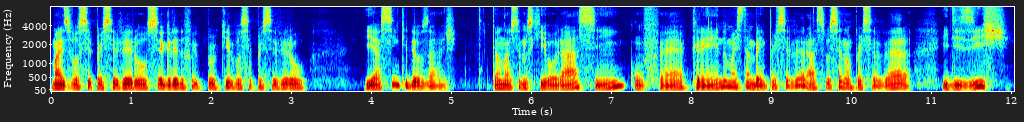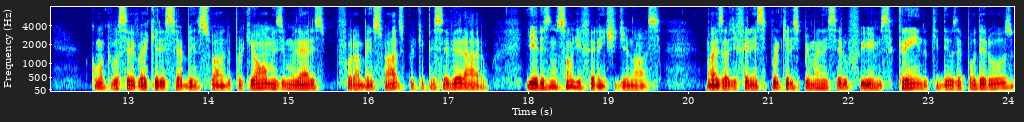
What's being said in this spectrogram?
Mas você perseverou, o segredo foi porque você perseverou. E é assim que Deus age. Então nós temos que orar sim, com fé, crendo, mas também perseverar. Se você não persevera e desiste, como que você vai querer ser abençoado? Porque homens e mulheres foram abençoados porque perseveraram. E eles não são diferentes de nós. Mas a diferença é porque eles permaneceram firmes, crendo que Deus é poderoso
